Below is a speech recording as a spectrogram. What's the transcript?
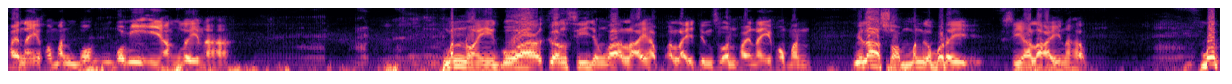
ภายในของมันบ่บ่มีอีหยังเลยนะฮะมันหน่อยกว่าเครื่องซีจังหวะหลายครับ อะไรจินส่วนภายในของมัน เวลาซ่อมมันก็บ่ได้เสียหลายนะครับ เบิด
